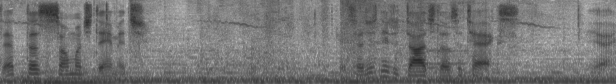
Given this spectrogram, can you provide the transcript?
That does so much damage. Okay, so I just need to dodge those attacks. Yeah.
